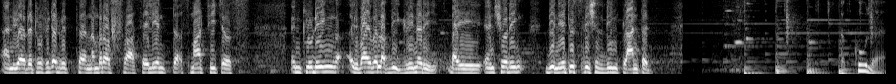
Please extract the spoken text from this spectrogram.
and we have retrofitted with a number of uh, salient uh, smart features including revival of the greenery by ensuring the native species being planted. A cooler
